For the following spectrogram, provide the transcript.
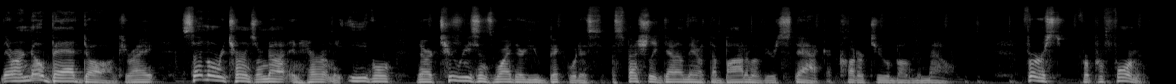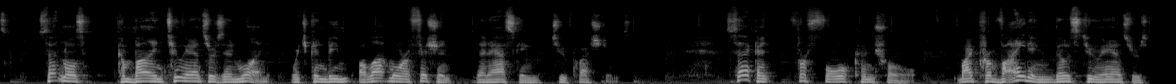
there are no bad dogs, right? Sentinel returns are not inherently evil. There are two reasons why they're ubiquitous, especially down there at the bottom of your stack, a cut or two above the metal. First, for performance. Sentinels combine two answers in one, which can be a lot more efficient than asking two questions. Second, for full control. By providing those two answers,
